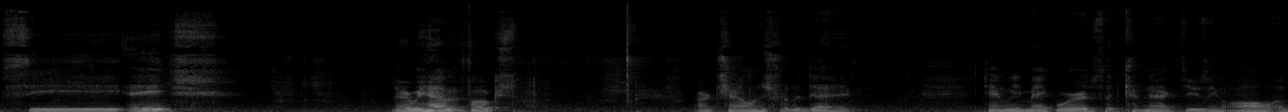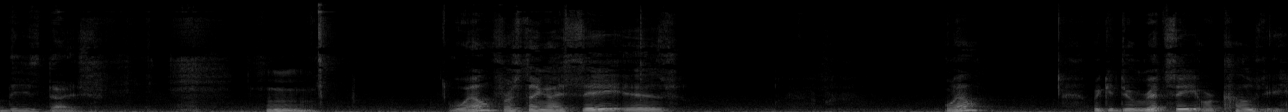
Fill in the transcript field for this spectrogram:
C, H. There we have it, folks. Our challenge for the day. Can we make words that connect using all of these dice? Hmm. Well, first thing I see is, well, we could do ritzy or cozy.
